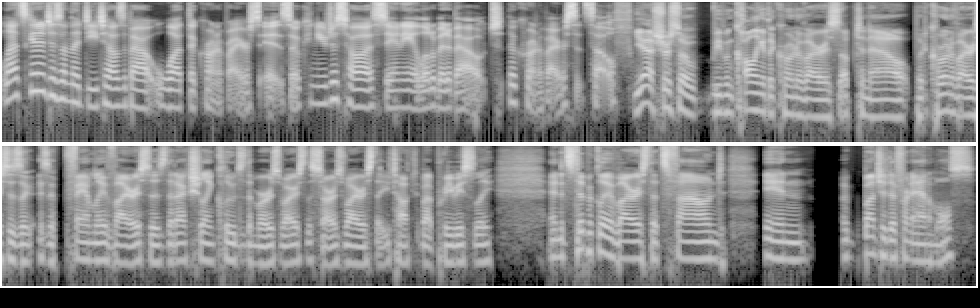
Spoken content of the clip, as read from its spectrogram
let's get into some of the details about what the coronavirus is. So, can you just tell us, Danny, a little bit about the coronavirus itself? Yeah, sure. So, we've been calling it the coronavirus up to now, but coronavirus is a, is a family of viruses that actually includes the MERS virus, the SARS virus that you talked about previously. And it's typically a virus that's found in a bunch of different animals.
